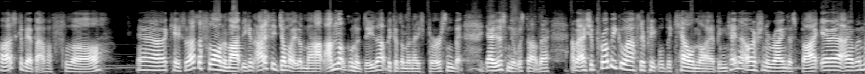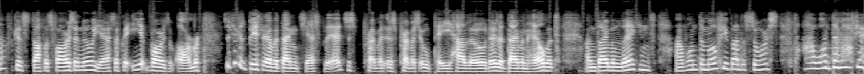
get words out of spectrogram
Oh, that's going to be a bit of a flaw. Yeah, okay, so that's a flaw in the map. You can actually jump out of the map. I'm not going to do that because I'm a nice person, but yeah, I just noticed that there. I mean, I should probably go after people to kill now. I've been kind of arching around this back area. I have enough good stuff as far as I know, yes. I've got 8 bars of armor, just because basically I have a diamond chest plate. It just pretty much, it's pretty much OP. Hello, there's a diamond helmet and diamond leggings. I want them off you, Bantosaurus. I want them off you.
